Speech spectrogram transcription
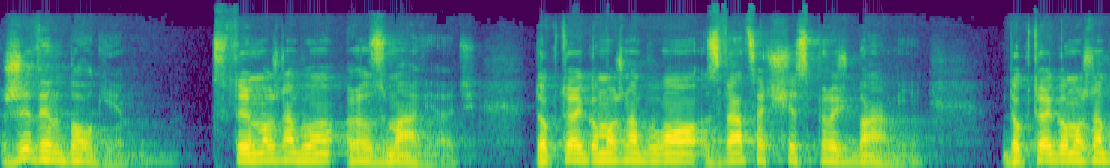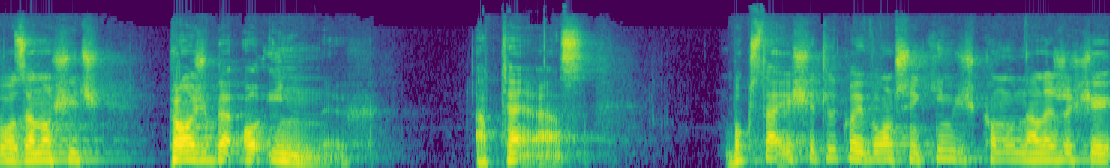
żywym Bogiem, z którym można było rozmawiać, do którego można było zwracać się z prośbami, do którego można było zanosić prośbę o innych. A teraz Bóg staje się tylko i wyłącznie kimś, komu należy się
